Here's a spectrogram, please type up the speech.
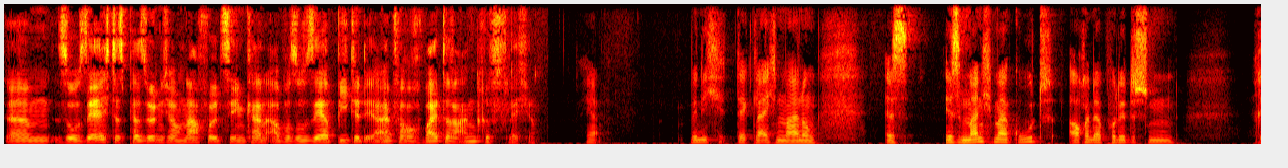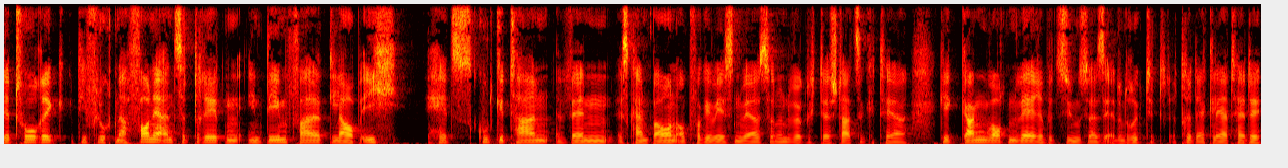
Ähm, so sehr ich das persönlich auch nachvollziehen kann, aber so sehr bietet er einfach auch weitere Angriffsfläche. Ja, bin ich der gleichen Meinung. Es ist manchmal gut, auch in der politischen Rhetorik die Flucht nach vorne anzutreten. In dem Fall glaube ich, hätte es gut getan, wenn es kein Bauernopfer gewesen wäre, sondern wirklich der Staatssekretär gegangen worden wäre, beziehungsweise er den Rücktritt erklärt hätte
